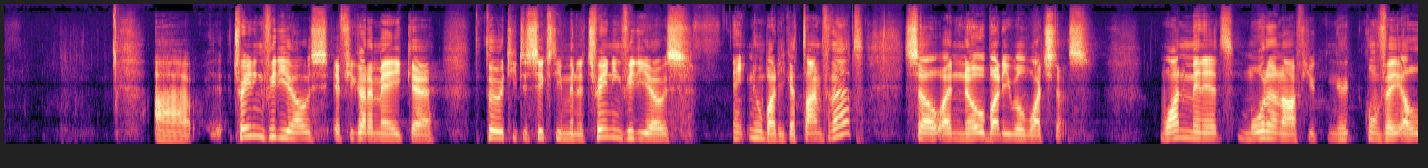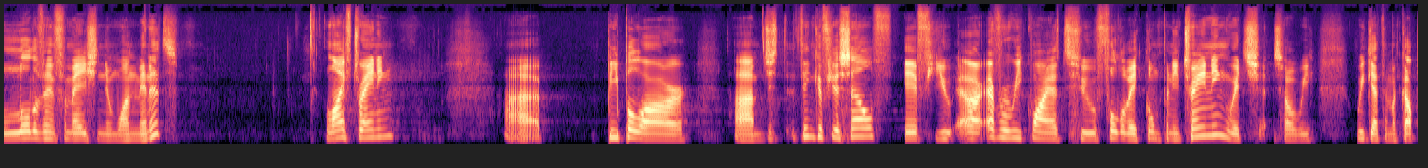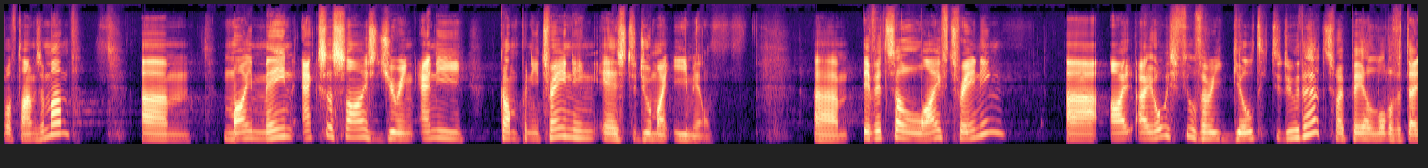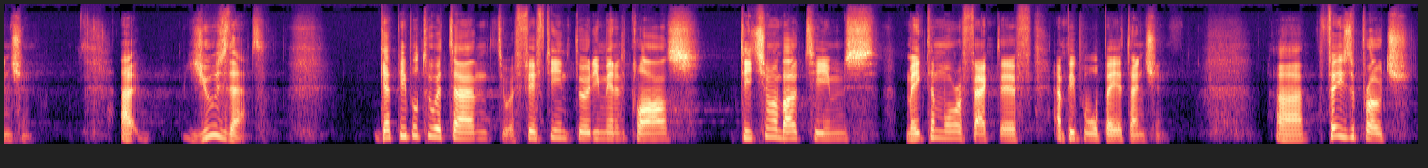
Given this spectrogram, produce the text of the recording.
Uh, training videos, if you're going to make uh, 30 to 60 minute training videos, ain't nobody got time for that. So uh, nobody will watch those one minute, more than enough. You can convey a lot of information in one minute. Live training. Uh, people are, um, just think of yourself, if you are ever required to follow a company training, which, so we, we get them a couple of times a month. Um, my main exercise during any company training is to do my email. Um, if it's a live training, uh, I, I, always feel very guilty to do that, so I pay a lot of attention. Uh, use that. Get people to attend to a 15, 30 minute class, teach them about Teams, make them more effective, and people will pay attention. Uh, phased approach.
